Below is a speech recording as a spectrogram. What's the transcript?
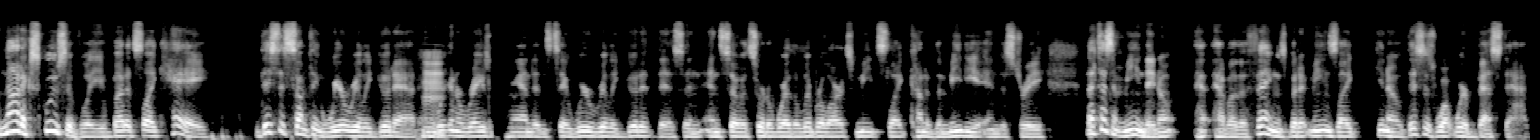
not exclusively but it's like hey this is something we're really good at and hmm. we're going to raise our hand and say we're really good at this. And and so it's sort of where the liberal arts meets like kind of the media industry. That doesn't mean they don't ha- have other things but it means like you know this is what we're best at.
